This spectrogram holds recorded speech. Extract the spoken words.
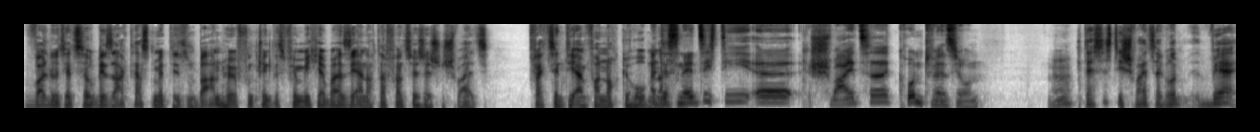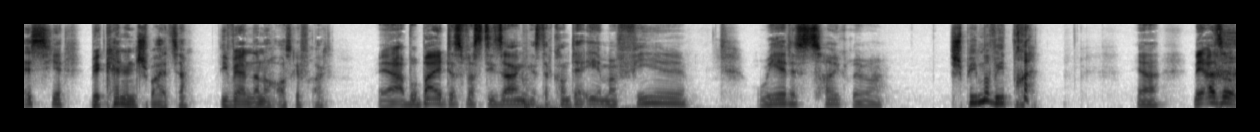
weil du es jetzt so gesagt hast mit diesen Bahnhöfen, klingt es für mich aber sehr nach der französischen Schweiz. Vielleicht sind die einfach noch gehobener. Das, Das nennt sich die äh, Schweizer Grundversion. Ne? ist die Schweizer Grund. Wer ist hier? Wir kennen Schweizer. Die werden dann noch ausgefragt. Ja, wobei das, was die sagen, ist, da kommt ja eh immer viel weirdes Zeug rüber. Spiel mal wieder. Ja. Nee, also,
